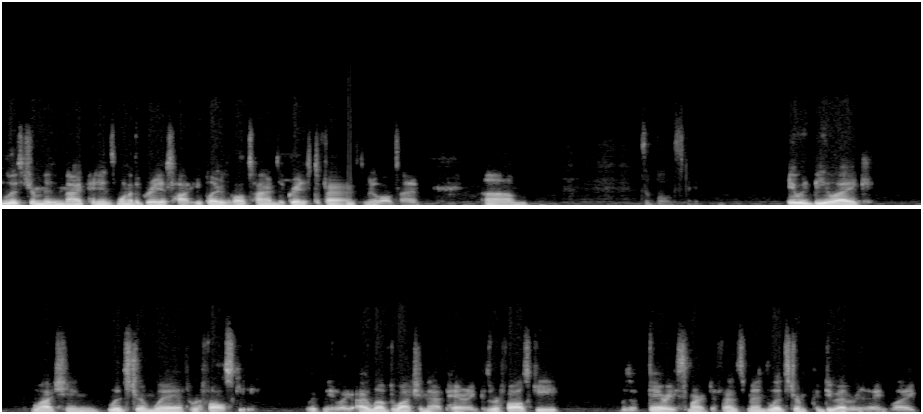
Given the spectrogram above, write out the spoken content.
Lidstrom, in my opinion, is one of the greatest hockey players of all time, the greatest defenseman of all time. Um, it's a bold statement it would be like watching Lidstrom with Rafalski with me. Like I loved watching that pairing because Rafalski was a very smart defenseman. Lidstrom could do everything. Like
